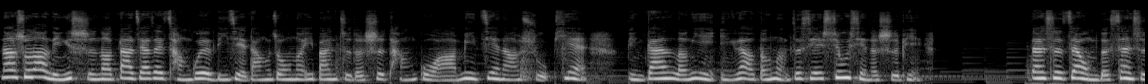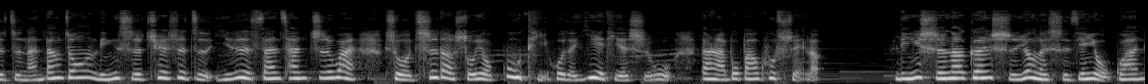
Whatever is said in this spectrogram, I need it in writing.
那说到零食呢，大家在常规的理解当中呢，一般指的是糖果啊、蜜饯啊、薯片、饼干、冷饮、饮料等等这些休闲的食品。但是在我们的膳食指南当中，零食却是指一日三餐之外所吃的所有固体或者液体的食物，当然不包括水了。零食呢，跟食用的时间有关，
